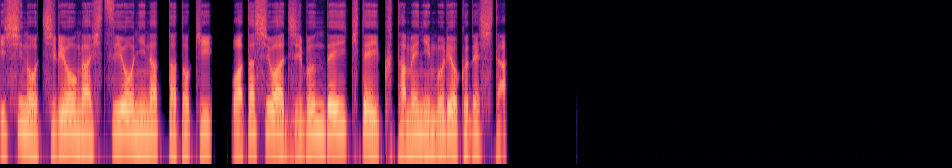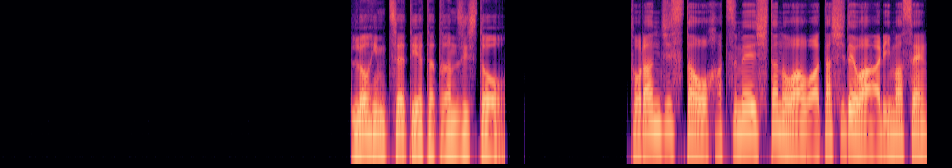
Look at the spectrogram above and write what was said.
医師の治療が必要になったとき、私は自分で生きていくために無力でした。 לא המצאתי את הטרנזיסטור. トランジスタを発明したのは私ではありません。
